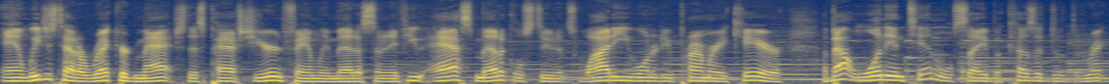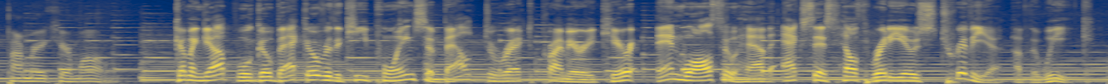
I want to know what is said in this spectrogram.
And we just had a record match this past year in family medicine. And if you ask medical students, why do you want to do primary care? About one in 10 will say because of the direct primary care model. Coming up, we'll go back over the key points about direct primary care, and we'll also have Access Health Radio's Trivia of the Week.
